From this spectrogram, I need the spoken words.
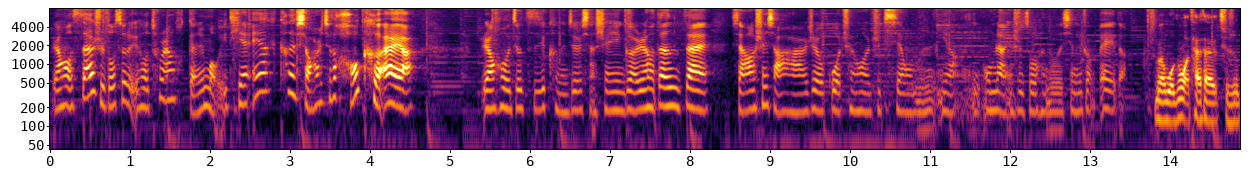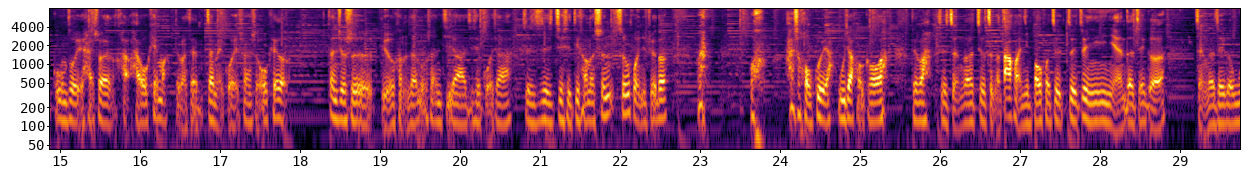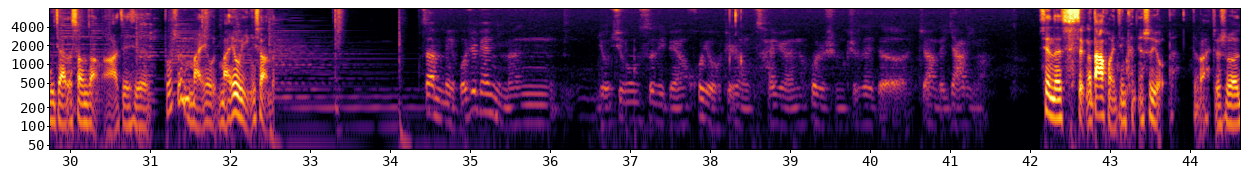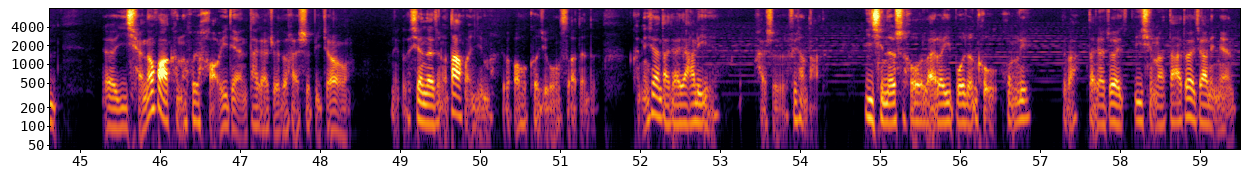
然后三十多岁了以后，突然感觉某一天，哎呀，看到小孩觉得好可爱呀，然后就自己可能就是想生一个。然后，但是在想要生小孩这个过程或者之前，我们俩我们俩也是做了很多的心理准备的。是吧？我跟我太太其实工作也还算还还 OK 嘛，对吧？在在美国也算是 OK 的了。但就是比如可能在洛杉矶啊这些国家，这这这些地方的生生活，你就觉得，哇，还是好贵啊，物价好高啊，对吧？这整个就整个大环境，包括最最最近一年的这个整个这个物价的上涨啊，这些都是蛮有蛮有影响的。在美国这边，你们游戏公司里边会有这种裁员或者什么之类的这样的压力吗？现在整个大环境肯定是有的，对吧？就是说，呃，以前的话可能会好一点，大家觉得还是比较那个。现在整个大环境嘛，对吧？包括科技公司啊等等，肯定现在大家压力还是非常大的。疫情的时候来了一波人口红利，对吧？大家都在疫情了，大家都在家里面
